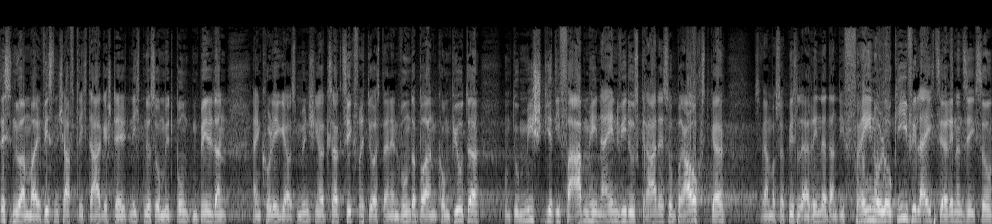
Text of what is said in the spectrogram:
Das ist nur einmal wissenschaftlich dargestellt, nicht nur so mit bunten Bildern. Ein Kollege aus München hat gesagt, Siegfried, du hast einen wunderbaren Computer und du mischst dir die Farben hinein, wie du es gerade so brauchst. Gell? So werden wir so ein bisschen erinnert an die Phrenologie vielleicht. Sie erinnern sich so,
